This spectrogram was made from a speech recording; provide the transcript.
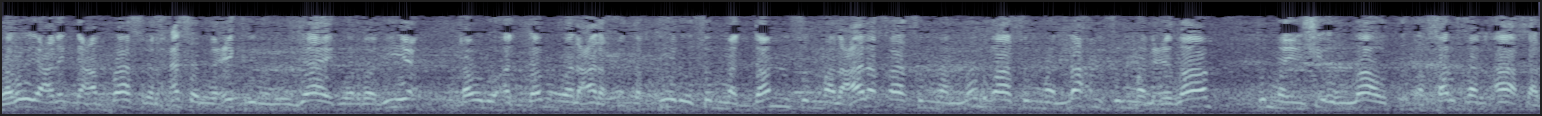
وروي عن ابن عباس والحسن وعكرم والمجاهد والربيع قول الدم والعلقة. تقول ثم الدم ثم العلقة ثم المضغة ثم اللحم ثم العظام ثم ينشئه الله خلقا آخر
